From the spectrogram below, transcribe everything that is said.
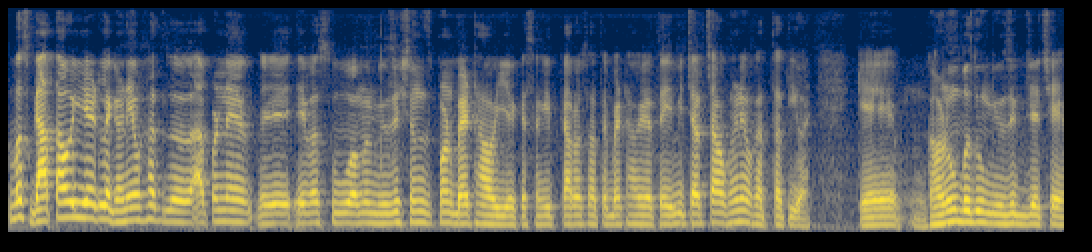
બસ ગાતા હોઈએ એટલે ઘણી વખત આપણને એ વસ્તુ અમે મ્યુઝિશિયન્સ પણ બેઠા હોઈએ કે સંગીતકારો સાથે બેઠા હોઈએ તો એવી ચર્ચાઓ ઘણી વખત થતી હોય કે ઘણું બધું મ્યુઝિક જે છે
